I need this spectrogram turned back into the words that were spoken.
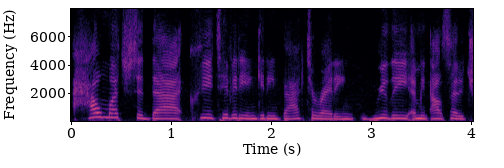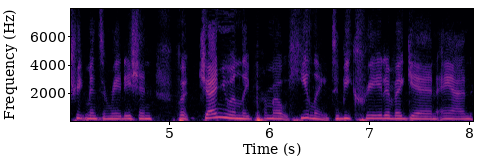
how much did that creativity and getting back to writing really i mean outside of treatments and radiation but genuinely promote healing to be creative again and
